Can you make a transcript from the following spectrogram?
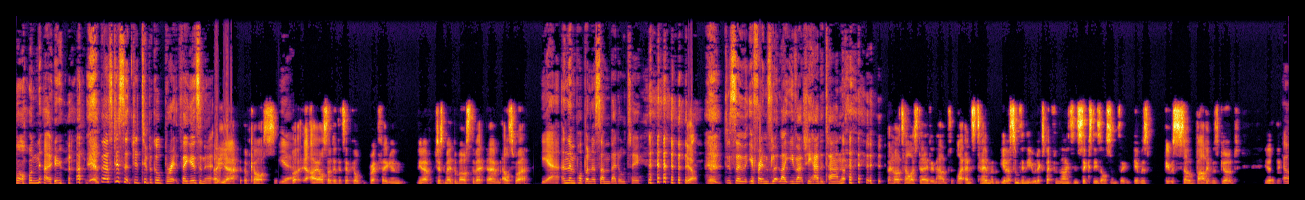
oh no. That's just such a typical Brit thing, isn't it? Uh, yeah, of course. yeah. But I also did the typical Brit thing and, you know, just made the most of it um, elsewhere. Yeah. And then pop on a sunbed or two. Yeah, yeah. Just so that your friends look like you've actually had a tan. The hotel I stayed in had like entertainment, you know, something that you would expect from the 1960s or something. It was, it was so bad it was good. You know, Oh,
